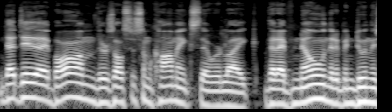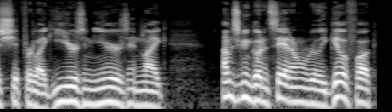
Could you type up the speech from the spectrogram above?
that day that I bombed, there's also some comics that were like that I've known that have been doing this shit for like years and years, and like I'm just gonna go ahead and say it. I don't really give a fuck.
